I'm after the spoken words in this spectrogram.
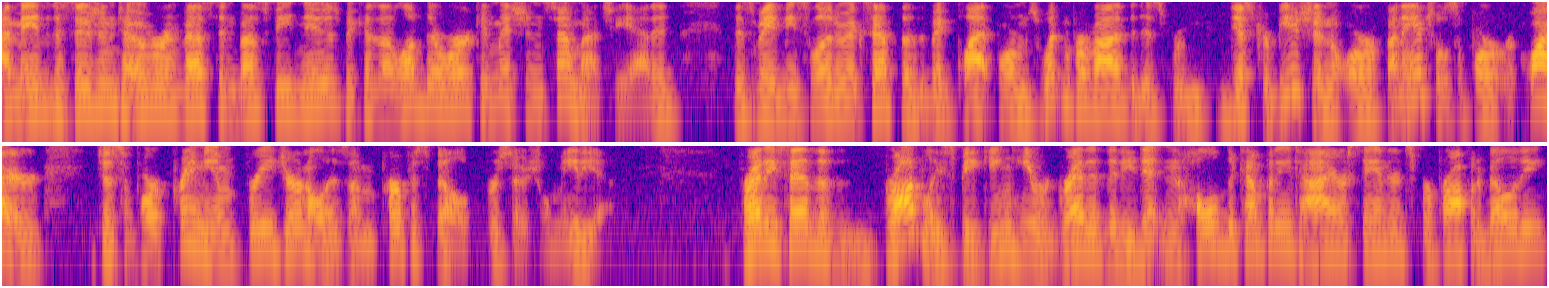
I made the decision to overinvest in BuzzFeed News because I love their work and mission so much, he added. This made me slow to accept that the big platforms wouldn't provide the distrib- distribution or financial support required to support premium free journalism purpose built for social media. Peretti said that broadly speaking, he regretted that he didn't hold the company to higher standards for profitability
